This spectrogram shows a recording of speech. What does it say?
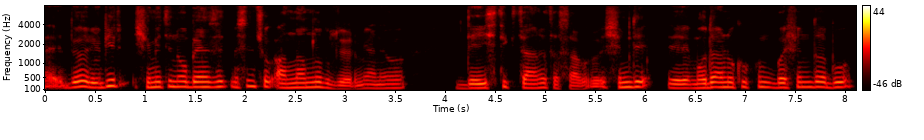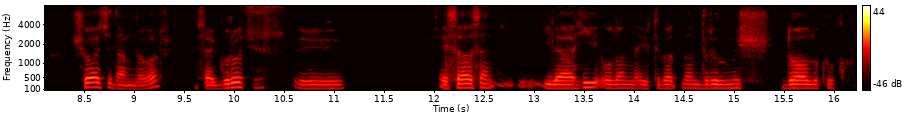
E, böyle bir Schmitt'in o benzetmesini çok anlamlı buluyorum. Yani o deistik tanrı tasavvuru. Şimdi e, modern hukukun başında bu şu açıdan da var. Mesela Grotius e, esasen ilahi olanla irtibatlandırılmış doğal hukuk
